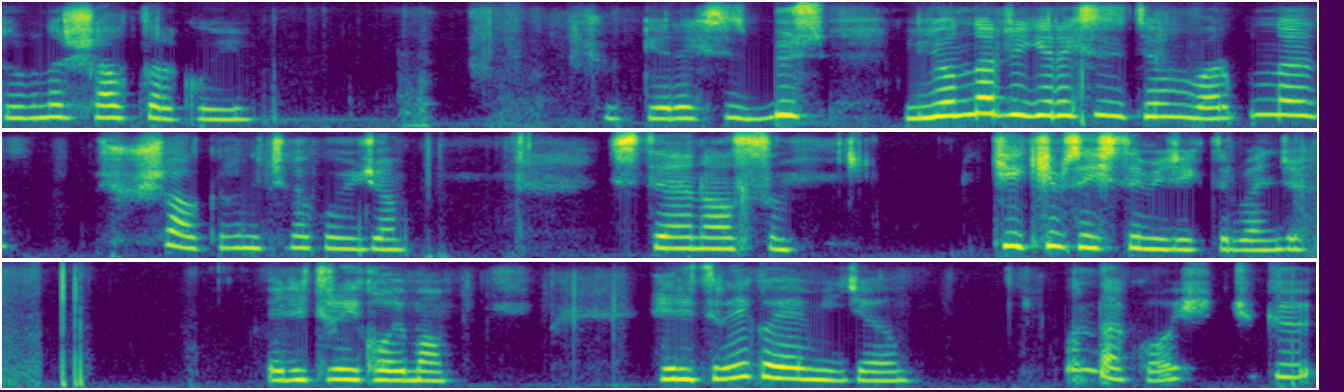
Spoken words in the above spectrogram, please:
Dur bunları şalklara koyayım. Şu gereksiz büs. Milyonlarca gereksiz itemim var. Bunları şu şalkırın içine koyacağım. İsteyen alsın. Ki kimse istemeyecektir bence. Elitra'yı koymam. Elitra'yı koyamayacağım. Bunu da koy. Çünkü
